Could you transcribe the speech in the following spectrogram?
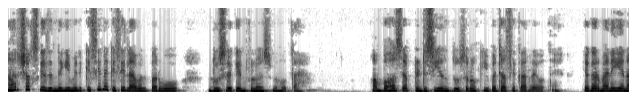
ہر شخص کی زندگی میں کسی نہ کسی لیول پر وہ دوسرے کے انفلوئنس میں ہوتا ہے۔ ہم بہت سے اپنے ڈسیزن دوسروں کی وجہ سے کر رہے ہوتے ہیں۔ کہ اگر میں نے یہ نہ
